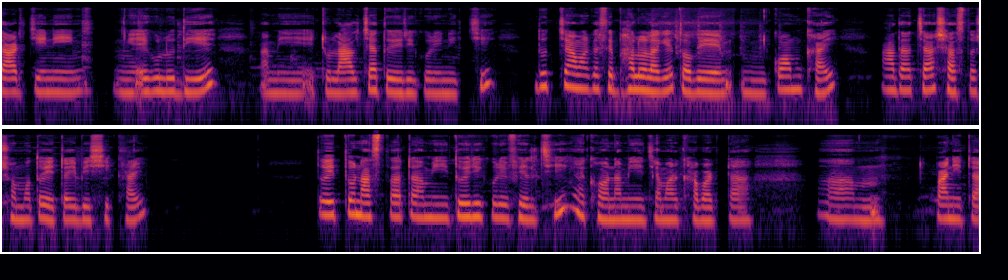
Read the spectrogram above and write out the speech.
দারচিনি, এগুলো দিয়ে আমি একটু লাল চা তৈরি করে নিচ্ছি। দুধ চা আমার কাছে ভালো লাগে, তবে কম খাই। আদা চা স্বাস্থ্যসম্মত, এটাই বেশি খাই। তো এই তো নাস্তাটা আমি তৈরি করে ফেলছি। এখন আমি এই যে আমার খাবারটা পানিটা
